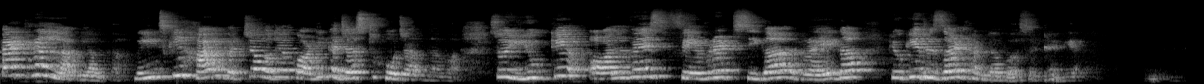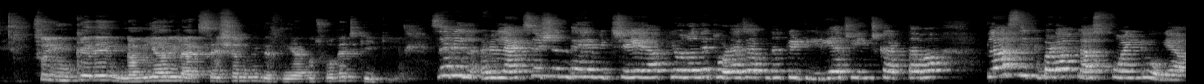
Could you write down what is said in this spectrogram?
ਪੈਟਰਨ ਲੱਗ ਲੱਗਦਾ ਮੀਨਸ ਕਿ ਹਰ ਬੱਚਾ ਉਹਦੇ ਅਕੋਰਡਿੰਗ ਐਡਜਸਟ ਹੋ ਜਾਂਦਾ ਵਾ ਸੋ ਯੂਕੇ ਆਲਵੇਜ਼ ਫੇਵਰਿਟ ਸੀਗਾ ਰਹੇਗਾ ਕਿਉਂਕਿ ਰਿਜ਼ਲਟ 100% ਹੈਗੇ ਆ। ਸੋ ਯੂਕੇ ਨੇ ਨਵੀਆਂ ਰਿਲੈਕਸੇਸ਼ਨ ਵੀ ਦਿੱਤੀਆਂ ਕੁਝ ਉਹਦੇ ਚ ਕੀ ਕੀ ਹੈ ਸਰ ਰਿਲੈਕਸੇਸ਼ਨ ਦੇ ਵਿੱਚ ਇਹ ਆ ਕਿ ਉਹਨਾਂ ਨੇ ਥੋੜਾ ਜਿਹਾ ਆਪਣਾ ਕ੍ਰਾਈਟੇਰੀਆ ਚੇਂਜ ਕਰਤਾ ਵਾ ਪਲੱਸ ਇੱਕ ਬੜਾ ਪਲੱਸ ਪੁਆਇੰਟ ਹੋ ਗਿਆ,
